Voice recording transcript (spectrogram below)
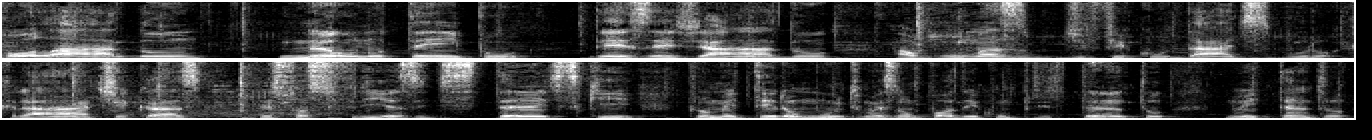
Enrolado, não no tempo desejado, algumas dificuldades burocráticas, pessoas frias e distantes que prometeram muito, mas não podem cumprir tanto. No entanto,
